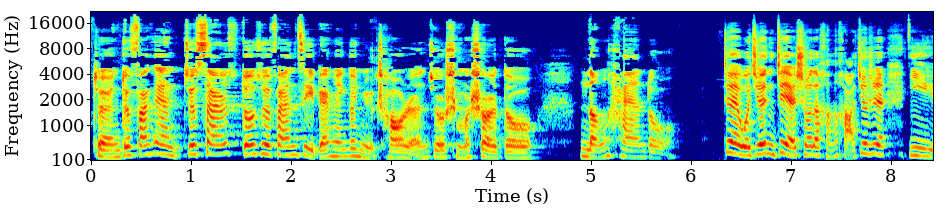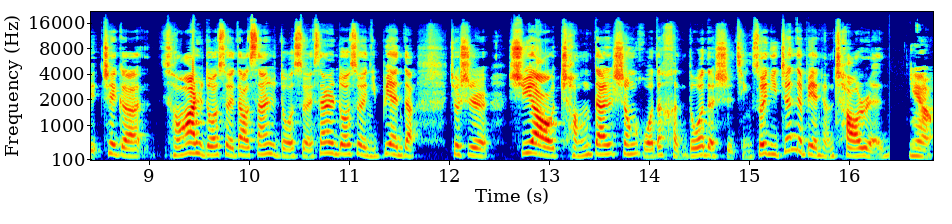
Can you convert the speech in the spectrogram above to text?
对，你就发现，就三十多岁发现自己变成一个女超人，就什么事儿都能 handle。对，我觉得你这也说的很好，就是你这个从二十多岁到三十多岁，三十多岁你变得就是需要承担生活的很多的事情，所以你真的变成超人。Yeah，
